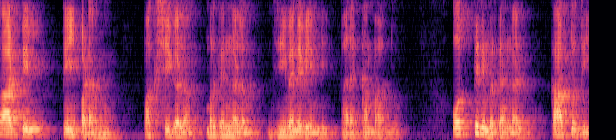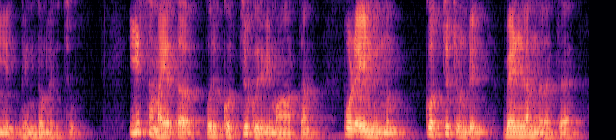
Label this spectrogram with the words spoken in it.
കാട്ടിൽ തീ പടർന്നു. പക്ഷികളും മൃഗങ്ങളും ജീവന് വേണ്ടി പരക്കം പാഞ്ഞു. ഒത്തിരി മൃഗങ്ങൾ കാട്ടുതീയിൽ വെന്തു മരിച്ചു. ഈ സമയത്ത് ഒരു കൊച്ചു കുരുവി മാത്രം പുഴയിൽ നിന്നും കൊച്ചു ചുണ്ടിൽ വെള്ളം നിറച്ച്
